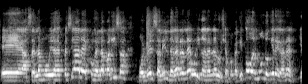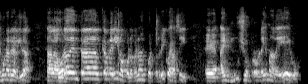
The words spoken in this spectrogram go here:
eh, hacer las movidas especiales, coger la paliza, volver, salir, darle relevo y ganar la lucha, porque aquí todo el mundo quiere ganar y es una realidad. a la hora de entrar al camerino, por lo menos en Puerto Rico es así, eh, hay mucho problema de ego.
